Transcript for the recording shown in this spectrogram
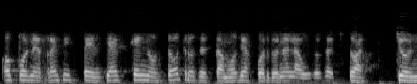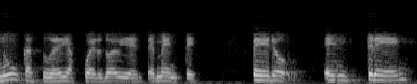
oponer resistencia es que nosotros estamos de acuerdo en el abuso sexual. Yo nunca estuve de acuerdo, evidentemente, pero entré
